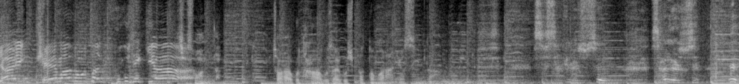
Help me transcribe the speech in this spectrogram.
야 이 개만 못한 호구 새끼야. 죄송합니다. 저라고 당하고 살고 싶었던 건 아니었습니다. 살려주세요. 살려주세요. 예,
